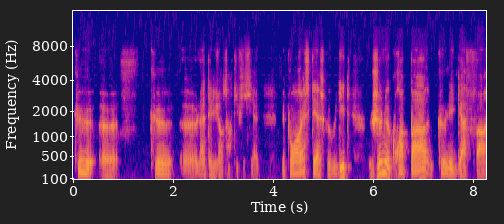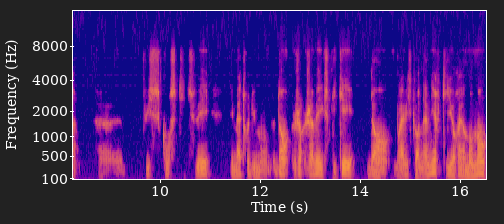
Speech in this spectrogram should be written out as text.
que, euh, que euh, l'intelligence artificielle? Mais pour en rester à ce que vous dites, je ne crois pas que les GAFA euh, puissent constituer les maîtres du monde. J'avais expliqué dans Brève Histoire d'avenir qu'il y aurait un moment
